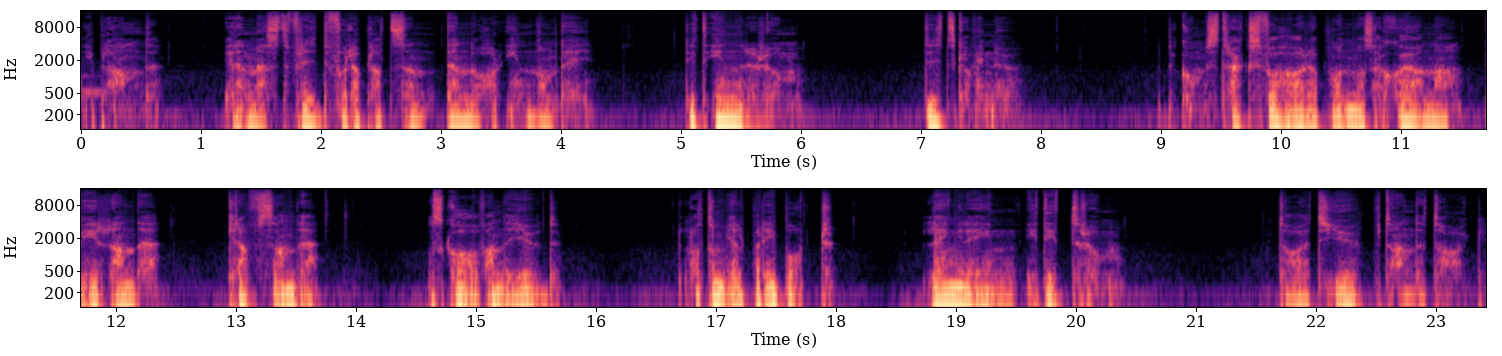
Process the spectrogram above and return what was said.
Ibland är den mest fridfulla platsen den du har inom dig. Ditt inre rum. Dit ska vi nu. Strax få höra på en massa sköna, birrande, krafsande och skavande ljud. Låt dem hjälpa dig bort, längre in i ditt rum. Ta ett djupt andetag.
